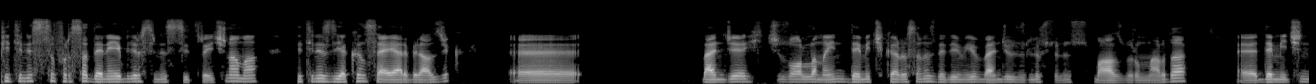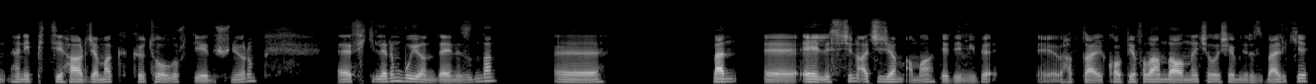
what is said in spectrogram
pitiniz sıfırsa deneyebilirsiniz Citra için ama pitiniz yakınsa eğer birazcık e, bence hiç zorlamayın. Demi çıkarırsanız dediğim gibi bence üzülürsünüz bazı durumlarda. E, Demi için hani piti harcamak kötü olur diye düşünüyorum. E, fikirlerim bu yönde en azından. E, ben e, E-list için açacağım ama dediğim gibi e, hatta kopya falan da almaya çalışabiliriz belki.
